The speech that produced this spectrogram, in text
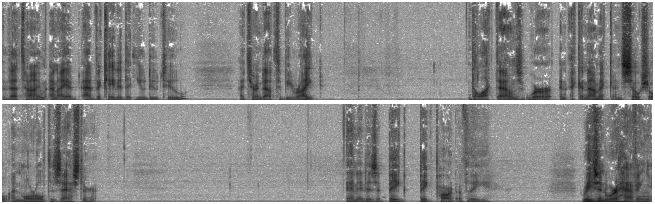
that time, and I had advocated that you do too. I turned out to be right. The lockdowns were an economic and social and moral disaster. And it is a big, big part of the reason we're having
